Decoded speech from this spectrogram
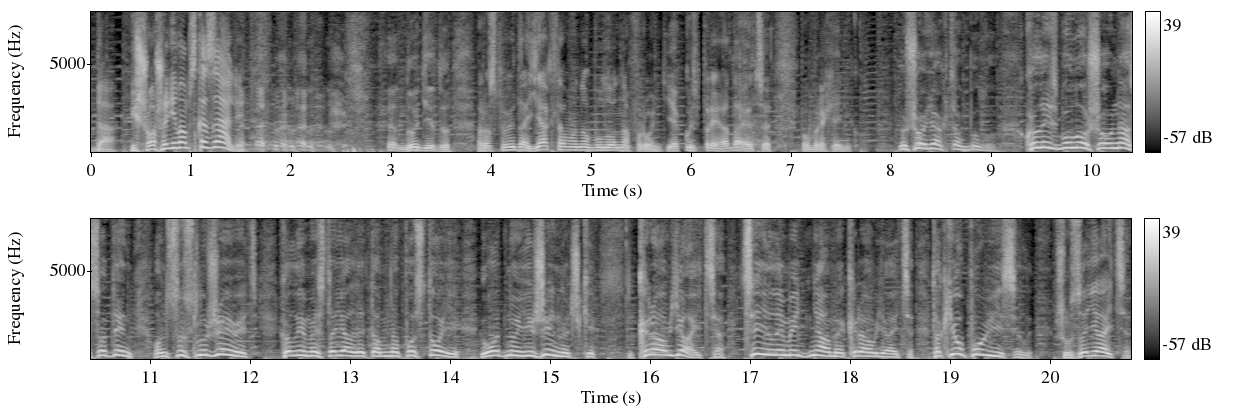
Да. И что же они вам сказали? Ну, діду, розповідай, як там воно було на фронті? Якусь пригадаю це побрехеньку. Ну що, як там було? Колись було, що у нас один он сослуживець, коли ми стояли там на постої, у одної жіночки крав яйця, цілими днями крав яйця. Так його повісили. Що за яйця?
